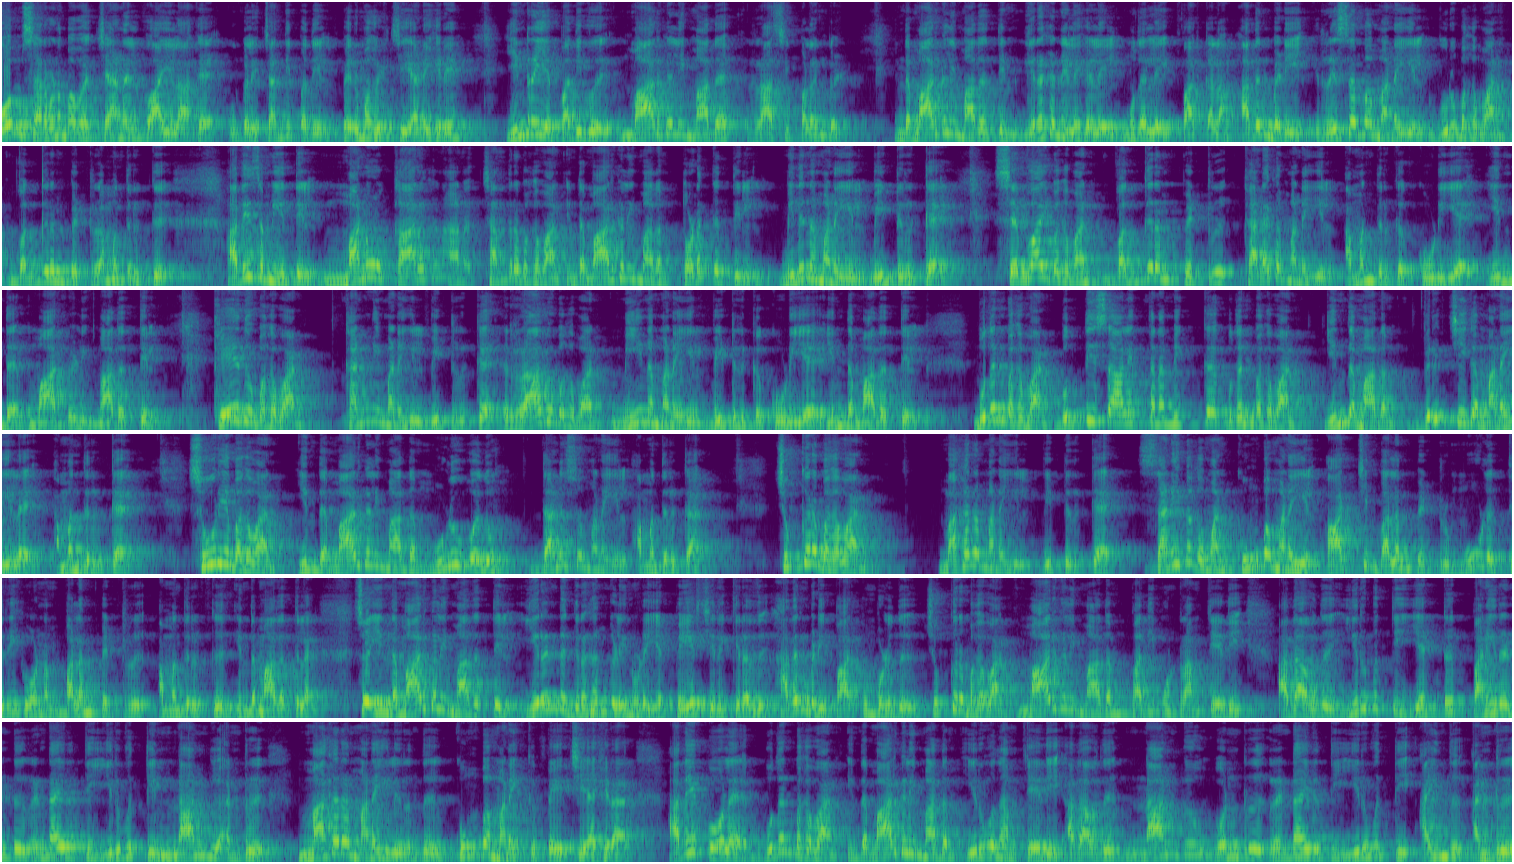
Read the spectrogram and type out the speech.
ஓம் Saravanabhava channel வாயிலாக உங்களை சந்திப்பதில் பெருமகிழ்ச்சி அடைகிறேன். இன்றைய பதிவு மார்கழி மாத ராசி பலன்கள். இந்த மார்கழி மாதத்தின் கிரக நிலைகளில் முதலை பார்க்கலாம். அதன்படி ரிஷப மனையில் குரு பகவான் வக்ரம் பெற்று அமர்ந்திருக்கு. அதே சமயத்தில் மனோ காரகனான சந்திர பகவான் இந்த மார்கழி மாதம் தொடக்கத்தில் மிதனமனையில் வீட்டிருக்க செவ்வாய் பகவான் வக்ரம் பெற்று கடகமனையில் அமர்ந்திருக்கக்கூடிய இந்த மார்கழி மாதத்தில் கேது பகவான் கன்னிமனையில் வீட்டிருக்க ராகு பகவான் மீனமனையில் வீட்டிருக்கக்கூடிய இந்த மாதத்தில் புதன் பகவான் புத்திசாலித்தனமிக்க புதன் பகவான் இந்த மாதம் விருச்சிக மனையில அமர்ந்திருக்க சூரிய பகவான் இந்த மார்கழி மாதம் முழுவதும் தனுசு மனையில் அமர்ந்திருக்கார். சுக்கிர பகவான் மகர மனையில் வீட்டிருக்க சனி பகவான் கும்பமனையில் ஆட்சி பலம் பெற்று மூல திரிகோணம் பலம் பெற்று அமர்ந்திருக்கு இந்த மாதத்தில். ஸோ இந்த மார்கழி மாதத்தில் இரண்டு கிரகங்களினுடைய பெயர்ச்சி இருக்கிறது. அதன்படி பார்க்கும் பொழுது சுக்கர பகவான் மார்கழி மாதம் பதிமூன்றாம் தேதி அதாவது இருபத்தி எட்டு பனிரெண்டு ரெண்டாயிரத்தி இருபத்தி நான்கு அன்று மகர மனையிலிருந்து கும்பமனைக்கு பயிற்சியாகிறார் அதே போல புதன் பகவான் இந்த மார்கழி மாதம் இருபதாம் தேதி அதாவது நான்கு ஒன்று ரெண்டாயிரத்தி இருபத்தி ஐந்து அன்று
